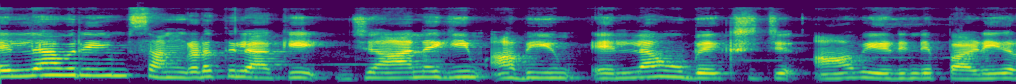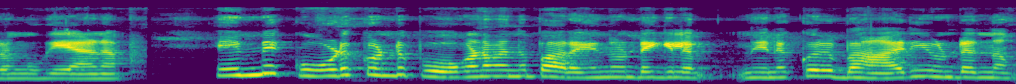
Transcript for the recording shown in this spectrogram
എല്ലാവരെയും സങ്കടത്തിലാക്കി ജാനകിയും അഭിയും എല്ലാം ഉപേക്ഷിച്ച് ആ വീടിന്റെ പടിയിറങ്ങുകയാണ് എന്നെ കൂടെ കൊണ്ട് പോകണമെന്ന് പറയുന്നുണ്ടെങ്കിലും നിനക്കൊരു ഭാര്യയുണ്ടെന്നും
